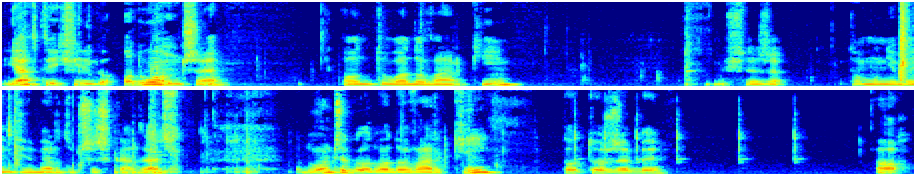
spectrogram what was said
Ja w tej chwili go odłączę od ładowarki. Myślę, że to mu nie będzie bardzo przeszkadzać. Odłączę go od ładowarki po to, żeby. O,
